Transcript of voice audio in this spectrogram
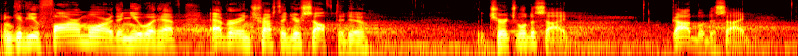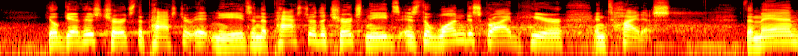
and give you far more than you would have ever entrusted yourself to do. The church will decide. God will decide. He'll give his church the pastor it needs, and the pastor the church needs is the one described here in Titus the man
